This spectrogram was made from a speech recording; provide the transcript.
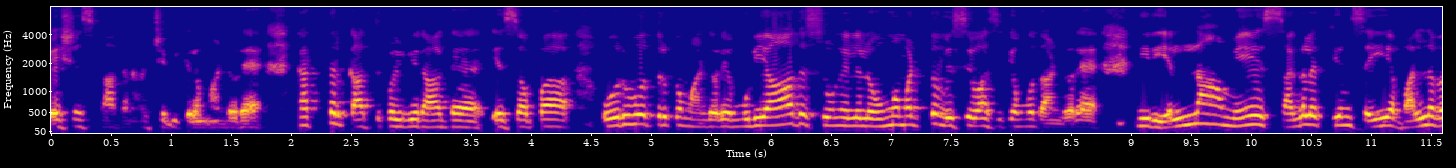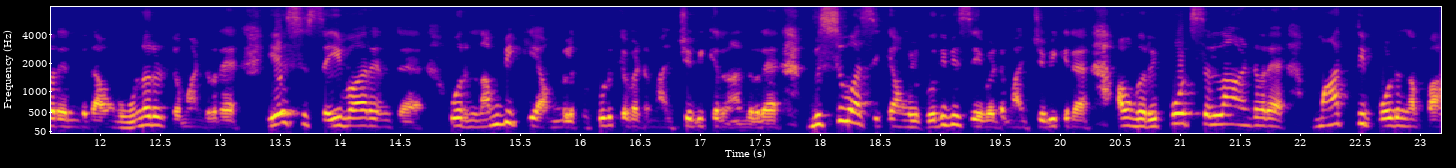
பேஷண்ட்ஸ்க்காக நாங்கள் ஜெபிக்கிறோம் ஆண்டவரே. கத்தர் காத்துக்கொள்வீராக. எஸ் அப்பா ஒரு ஒருத்தருக்கும் ஆண்டவரே முடியாத சூழ்நிலையில் உண்மை மட்டும் விசுவாசிக்கும் போது ஆண்டவரே நீர் எல்லாமே சகலத்தையும் செய்ய வல்லவர் என்பதை அவங்க உணரட்டும் ஆண்டவரே. இயேசு செய்வார் என்ற ஒரு நம்பிக்கை அவங்களுக்கு கொடுக்க வேண்டுமா? ஜெபிக்கிறேன் ஆண்டு விசுவாசிக்க அவங்களுக்கு உதவி செய்ய வேண்டுமா? ஜெபிக்கிற அவங்க ரிப்போர்ட்ஸ் எல்லாம் ஆண்டவரை மாத்தி போடுங்கப்பா.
